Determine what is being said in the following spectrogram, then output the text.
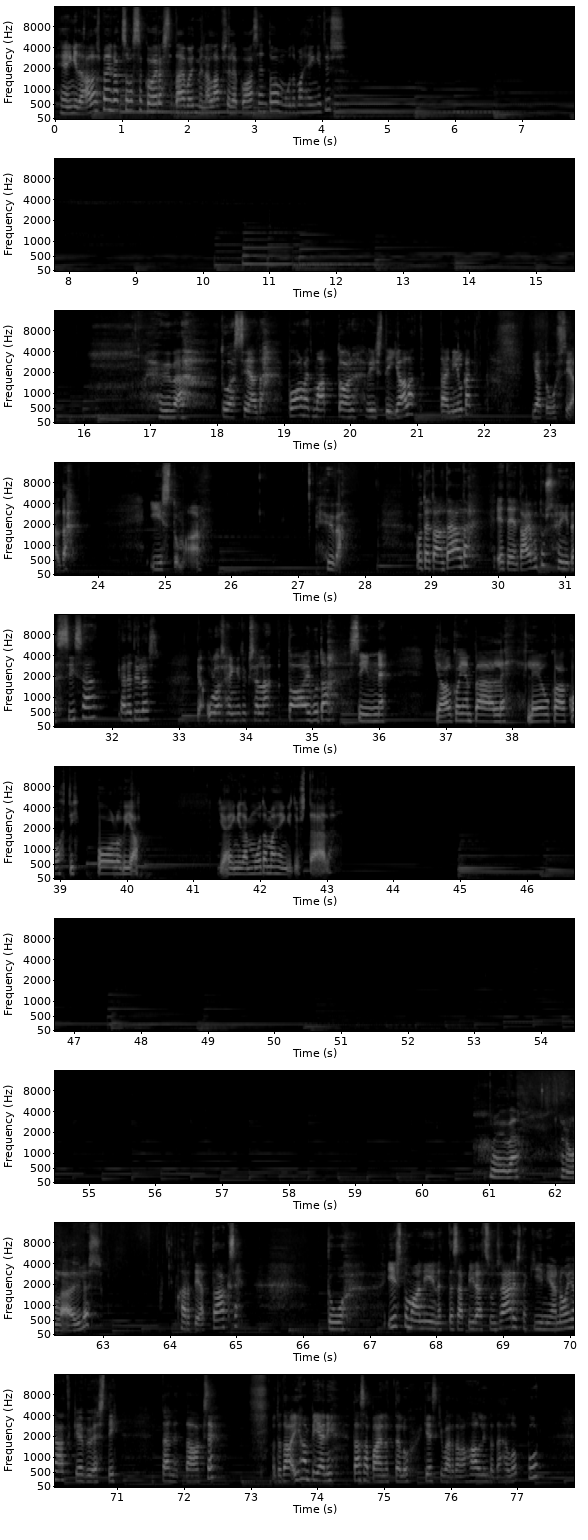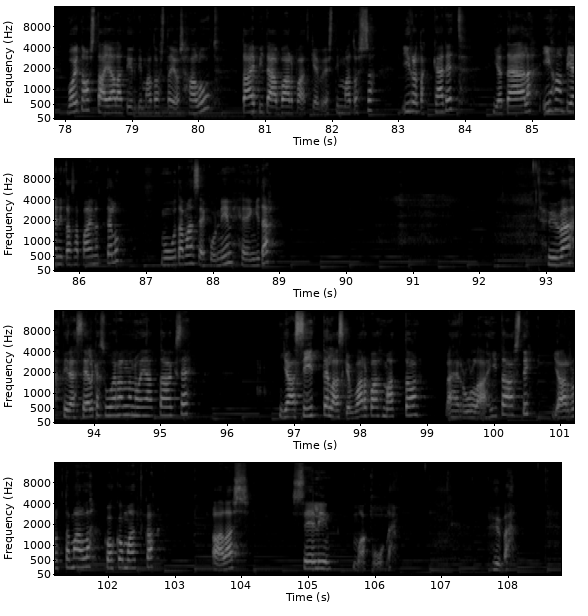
Hengitä alaspäin katsovassa koirassa tai voit mennä lapselepoasentoon, muutama hengitys. Hyvä. Tuo sieltä polvet mattoon, risti jalat tai nilkat ja tuu sieltä istumaan. Hyvä. Otetaan täältä eteen taivutus, hengitä sisään, kädet ylös ja ulos hengityksellä taivuta sinne jalkojen päälle, leukaa kohti polvia ja hengitä muutama hengitys täällä. Hartiat taakse. Tuu istumaan niin, että sä pidät sun sääristä kiinni ja nojaat kevyesti tänne taakse. Otetaan ihan pieni tasapainottelu keskivartalon hallinta tähän loppuun. Voit nostaa jalat irti matosta, jos haluat, tai pitää varpaat kevyesti matossa. Irrota kädet ja täällä ihan pieni tasapainottelu. Muutaman sekunnin. Hengitä. Hyvä. Pidä selkä suorana, nojaa taakse. Ja sitten laske varpaat mattoon. Lähde rullaa hitaasti, jarruttamalla koko matka alas selin makuulle. Hyvä.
